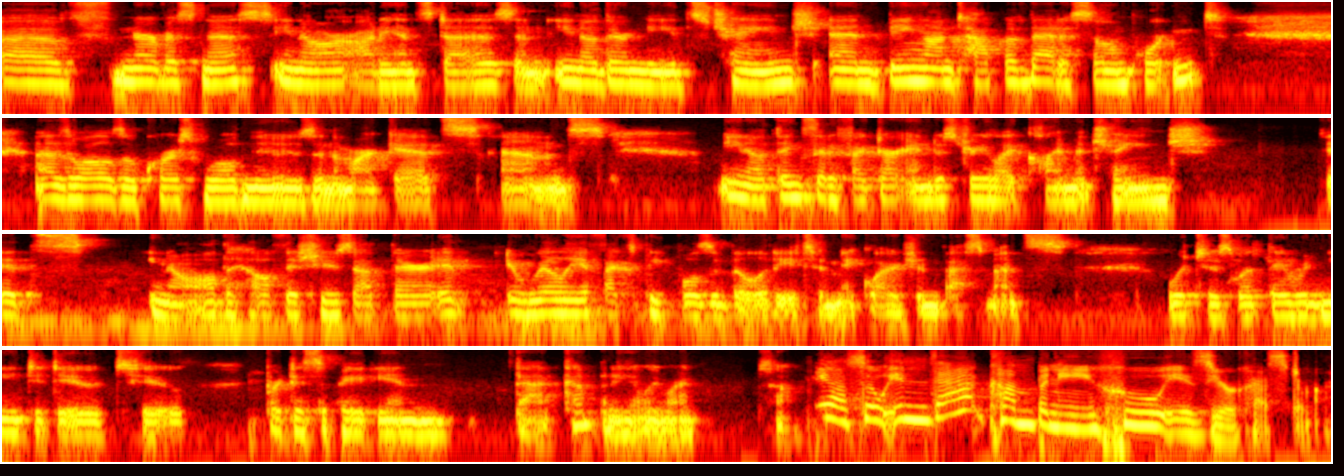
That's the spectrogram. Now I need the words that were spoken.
of nervousness, you know, our audience does, and, you know, their needs change. And being on top of that is so important, as well as, of course, world news and the markets and, you know, things that affect our industry like climate change. It's, you know, all the health issues out there. It, it really affects people's ability to make large investments, which is what they would need to do to participate in that company that we run. So, yeah. So, in that company, who is your customer?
